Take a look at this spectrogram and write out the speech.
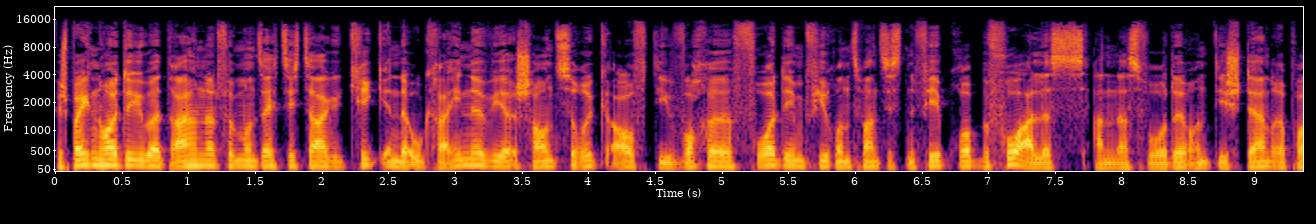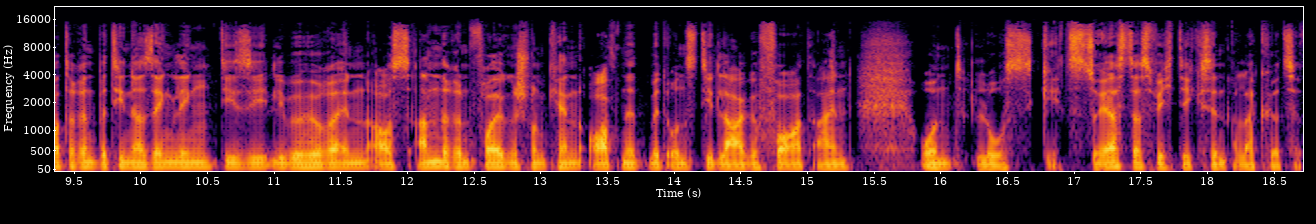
Wir sprechen heute über 365 Tage Krieg in der Ukraine. Wir schauen zurück auf die Woche vor dem 24. Februar, bevor alles anders wurde. Und die Sternreporterin Bettina Sengling, die Sie, liebe HörerInnen, aus anderen Folgen schon kennen, ordnet mit uns die Lage vor Ort ein. Und los geht's. Zuerst das Wichtigste in aller Kürze.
